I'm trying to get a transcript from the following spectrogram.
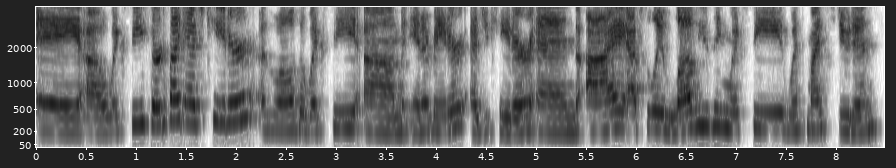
a, a Wixie certified educator as well as a Wixie um, innovator educator, and I absolutely love using Wixie with my students.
